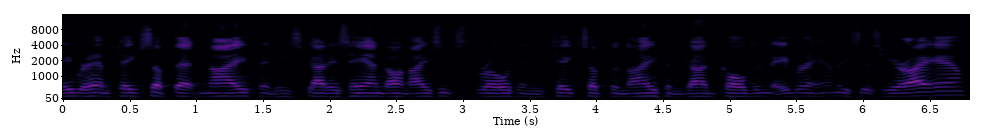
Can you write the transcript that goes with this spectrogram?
Abraham takes up that knife and he's got his hand on Isaac's throat and he takes up the knife and God calls him Abraham and he says, Here I am.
